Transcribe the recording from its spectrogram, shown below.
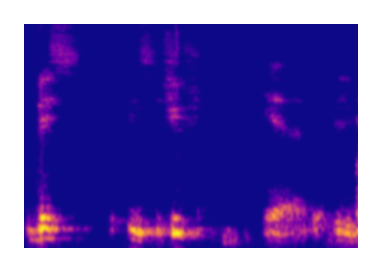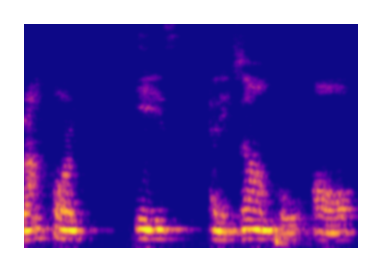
this institution uh, Willy Brandt Forum is an example of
